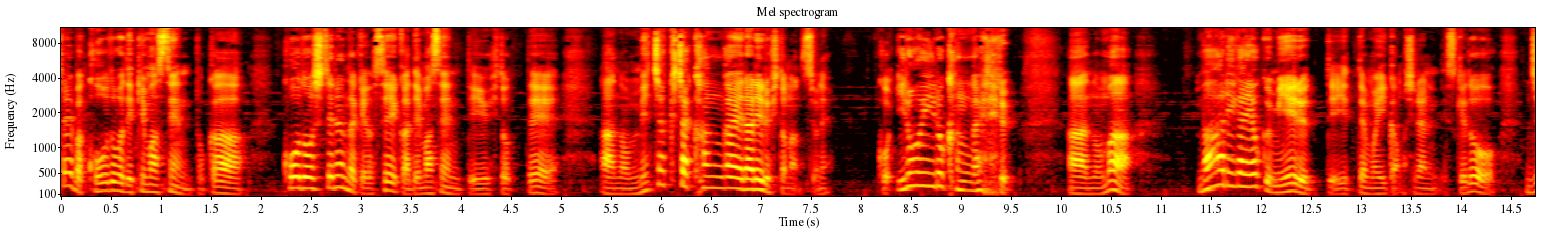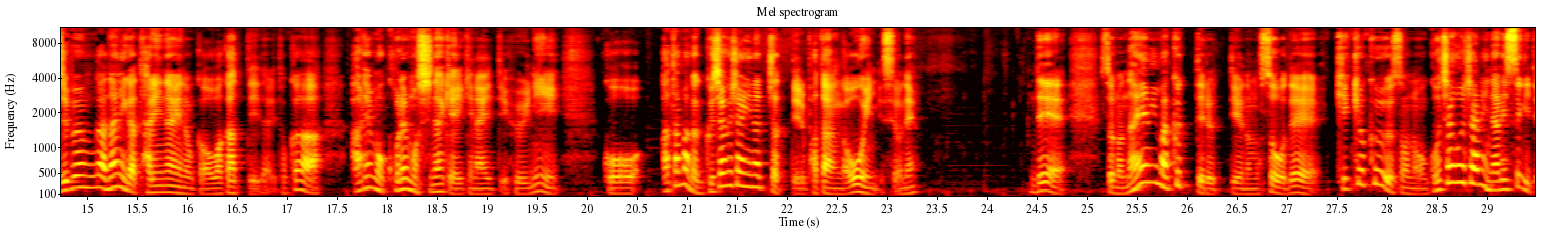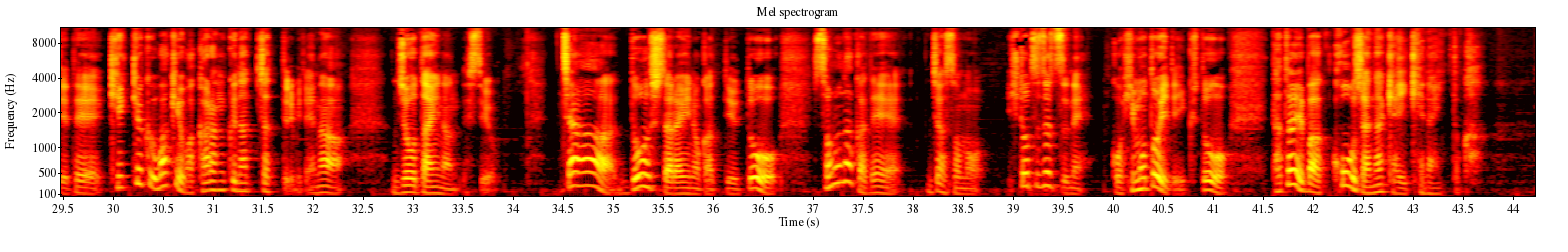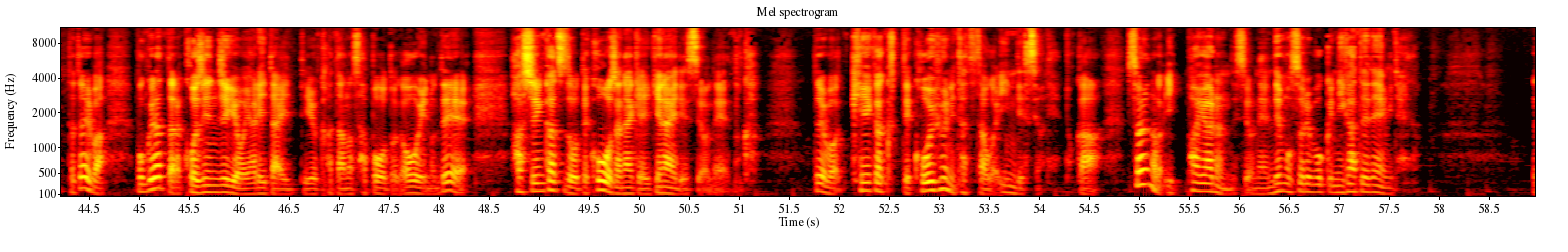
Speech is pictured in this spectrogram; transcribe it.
例えば行動できませんとか、行動してるんだけど成果出ませんっていう人って、あの、めちゃくちゃ考えられる人なんですよね。こう、いろいろ考えれる。あの、まあ、周りがよく見えるって言ってもいいかもしれないんですけど、自分が何が足りないのかを分かっていたりとか、あれもこれもしなきゃいけないっていう風に、こう、頭がぐちゃぐちゃになっちゃってるパターンが多いんですよね。で、その悩みまくってるっていうのもそうで、結局、そのごちゃごちゃになりすぎてて、結局わけわからんくなっちゃってるみたいな状態なんですよ。じゃあ、どうしたらいいのかっていうと、その中で、じゃあその、一つずつね、こう紐解いていくと、例えばこうじゃなきゃいけないとか、例えば僕だったら個人事業をやりたいっていう方のサポートが多いので、発信活動ってこうじゃなきゃいけないですよねとか、例えば計画ってこういう風に立てた方がいいんですよねとか、そういうのがいっぱいあるんですよね。でもそれ僕苦手で、みたいな。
